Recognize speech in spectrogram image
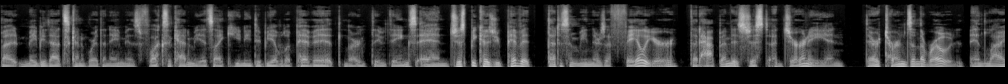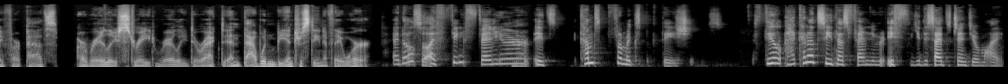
But maybe that's kind of where the name is Flux Academy. It's like you need to be able to pivot, learn new things. And just because you pivot, that doesn't mean there's a failure that happened. It's just a journey and there are turns in the road in life. Our paths are rarely straight, rarely direct. And that wouldn't be interesting if they were. And also, I think failure it's it comes from expectations. Still, I cannot see it as failure if you decide to change your mind.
